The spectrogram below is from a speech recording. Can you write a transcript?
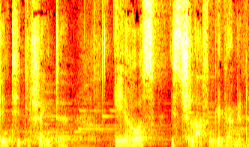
den Titel schenkte. Eros ist schlafen gegangen.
